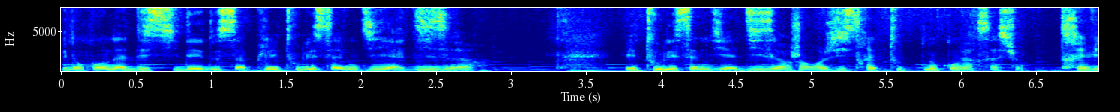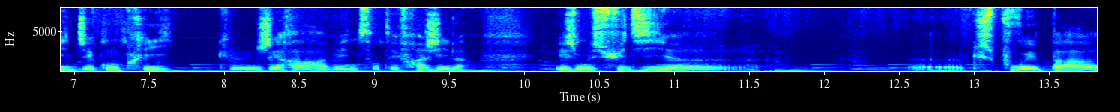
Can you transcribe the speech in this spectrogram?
Et donc on a décidé de s'appeler tous les samedis à 10h. Et tous les samedis à 10h, j'enregistrais toutes nos conversations. Très vite, j'ai compris que Gérard avait une santé fragile et je me suis dit euh, euh, que je ne pouvais pas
